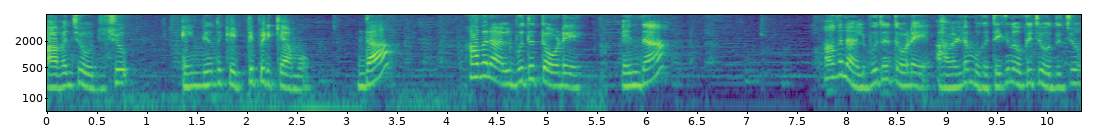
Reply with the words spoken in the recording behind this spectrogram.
അവൻ ചോദിച്ചു. എന്നെ ഒന്ന് കെട്ടിപ്പിടിക്കാമോ? എന്താ? അവൻ അത്ഭുതത്തോടെ. എന്താ? അവൻ അത്ഭുതത്തോടെ അവളുടെ മുഖത്തേക്ക് നോക്കി ചോദിച്ചു.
